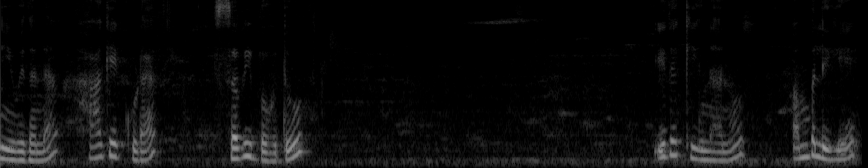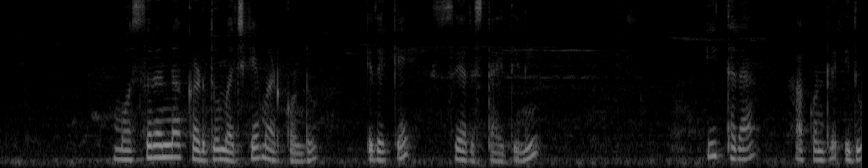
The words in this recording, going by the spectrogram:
ನೀವು ಇದನ್ನು ಹಾಗೆ ಕೂಡ ಸವಿಬಹುದು. ಇದಕ್ಕೆ ನಾನು ಅಂಬಲಿಗೆ ಮೊಸರನ್ನು ಕಡಿದು ಮಜ್ಜಿಗೆ ಮಾಡಿಕೊಂಡು ಇದಕ್ಕೆ ಸೇರಿಸ್ತಾ ಇದ್ದೀನಿ. ಈ ಥರ ಹಾಕ್ಕೊಂಡ್ರೆ ಇದು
